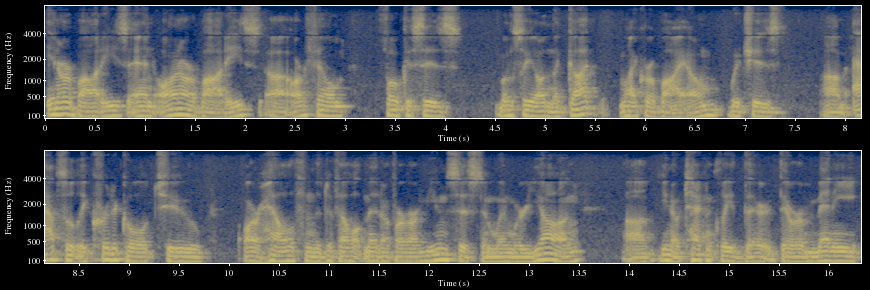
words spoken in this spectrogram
in our bodies and on our bodies. Uh, our film focuses mostly on the gut microbiome, which is um, absolutely critical to our health and the development of our immune system when we're young. Uh, you know, technically, there there are many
